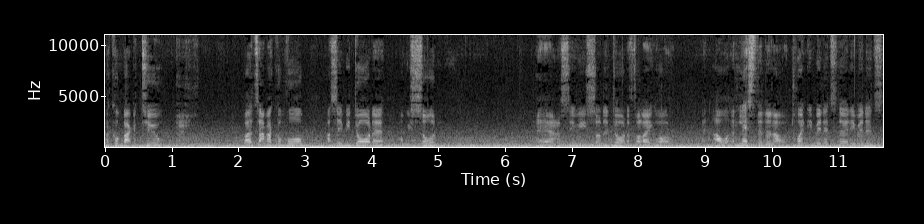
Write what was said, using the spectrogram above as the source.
I come back at two. By the time I come home, I see my daughter or my son. Uh, I see my son and daughter for like what an hour, less than an hour, 20 minutes, 30 minutes.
